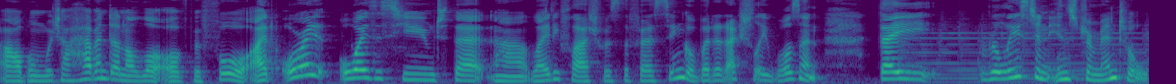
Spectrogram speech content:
album, which I haven't done a lot of before, I'd already, always assumed that uh, Lady Flash was the first single, but it actually wasn't. They released an instrumental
